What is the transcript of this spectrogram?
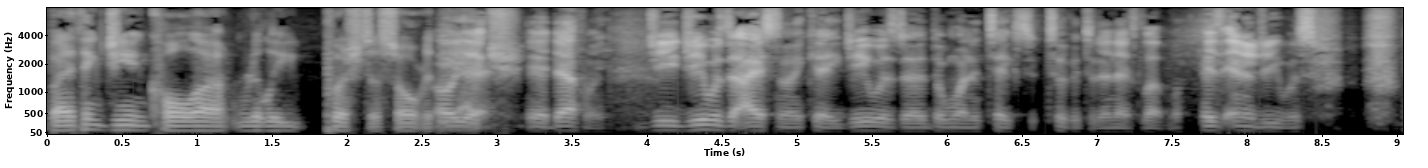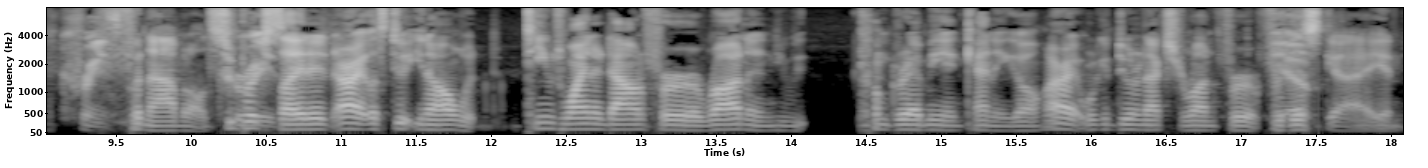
but I think G and Cola really pushed us over the Oh yeah, edge. yeah, definitely. G G was the ice on the cake. G was the the one that takes took it to the next level. His energy was crazy. Phenomenal. Super Crazy. excited. All right, let's do it. You know, team's winding down for a run, and you come grab me and Kenny. Go. All right, we're gonna do an extra run for for Yep. this guy and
